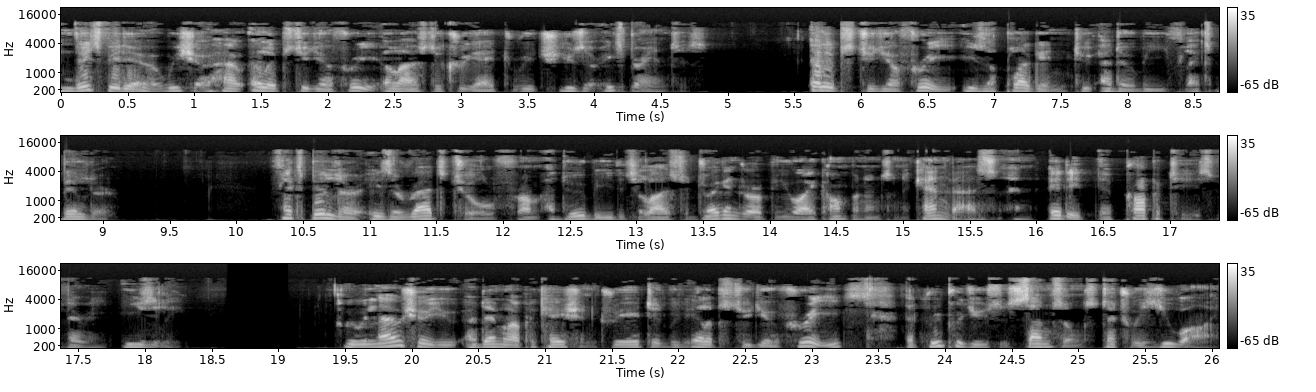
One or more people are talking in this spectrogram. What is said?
In this video, we show how ELIPS Studio 3 allows to create rich user experiences. ELIPS Studio 3 is a plugin to Adobe Flex Builder. Flex Builder is a RAD tool from Adobe that allows to drag and drop UI components on a canvas and edit their properties very easily. We will now show you a demo application created with ELIPS Studio 3 that reproduces Samsung's TouchWiz UI.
